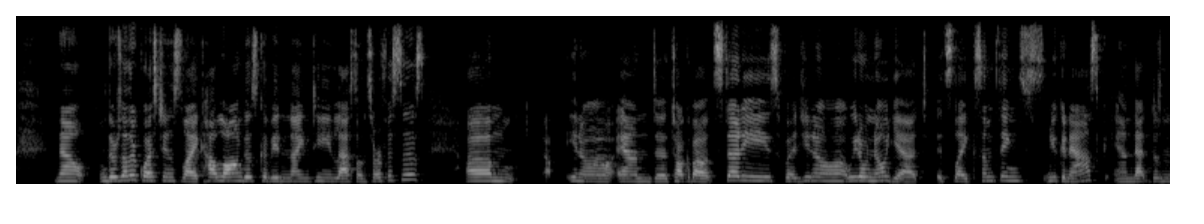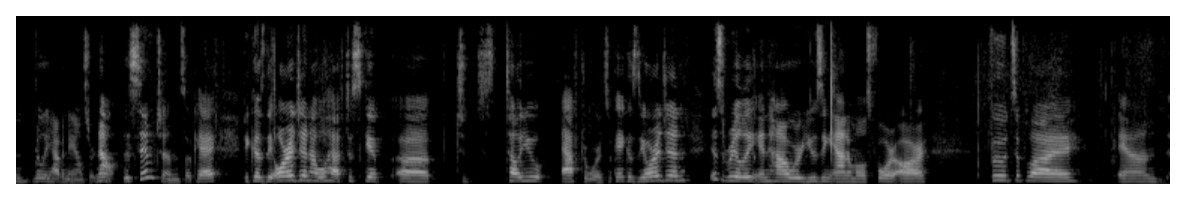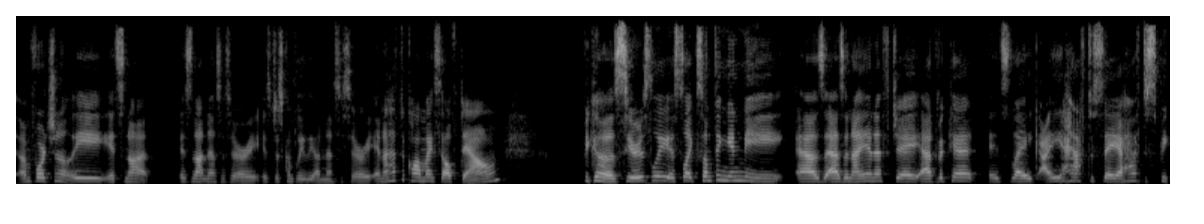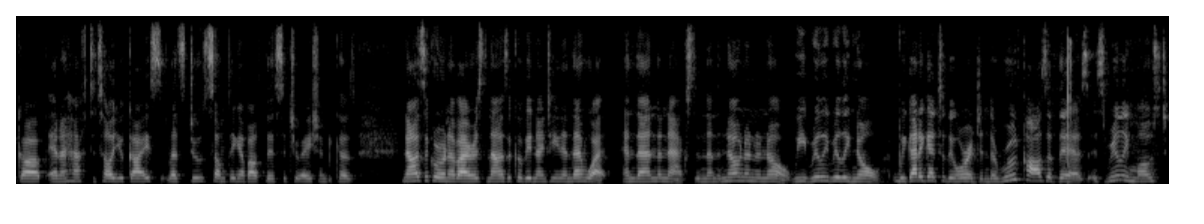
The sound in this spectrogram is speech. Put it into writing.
Now, there's other questions like how long does COVID 19 last on surfaces? Um, you know, and uh, talk about studies, but you know, we don't know yet. It's like some things you can ask, and that doesn't really have an answer. Now, the symptoms, okay, because the origin I will have to skip uh, to tell you afterwards, okay, because the origin is really in how we're using animals for our food supply, and unfortunately, it's not it's not necessary. It's just completely unnecessary. And I have to calm myself down because seriously, it's like something in me as as an INFJ advocate, it's like I have to say, I have to speak up and I have to tell you guys, let's do something about this situation because now it's the coronavirus, now it's the COVID 19, and then what? And then the next, and then no, no, no, no. We really, really know. We got to get to the origin. The root cause of this is really most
